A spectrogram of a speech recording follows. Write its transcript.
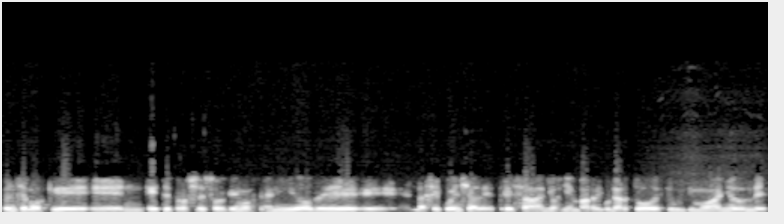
pensemos que en este proceso que hemos tenido de eh, la secuencia de tres años y en particular todo este último año donde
